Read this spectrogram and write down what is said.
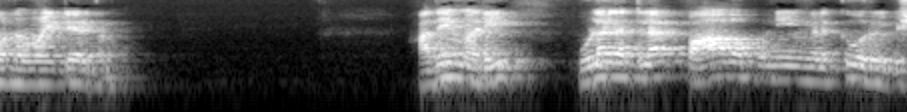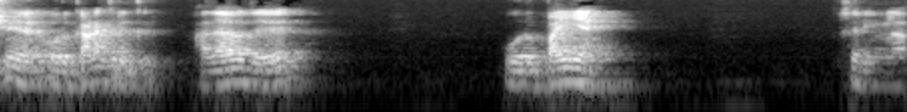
பண்ணமாயிட்டே இருக்கணும். அதே மாதிரி உலகத்தில் பாவ புண்ணியங்களுக்கு ஒரு விஷயம் ஒரு கணக்கு இருக்குது அதாவது ஒரு பையன். சரிங்களா?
